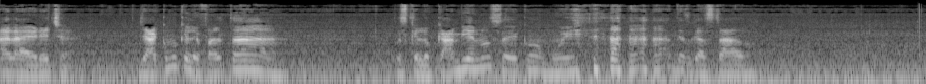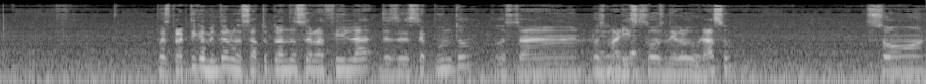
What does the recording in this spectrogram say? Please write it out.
a la derecha. Ya como que le falta pues que lo cambie, ¿no? Se ve como muy desgastado. Pues prácticamente nos está tocando hacer la fila desde este punto, donde están los mariscos negro durazo. Son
